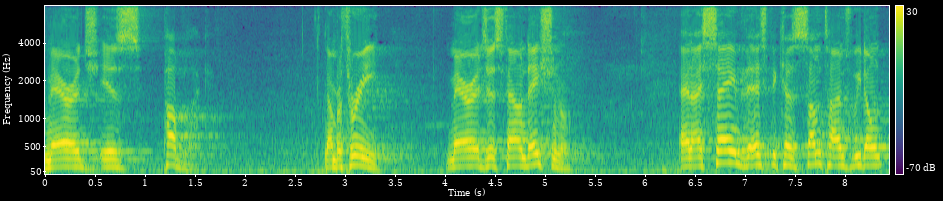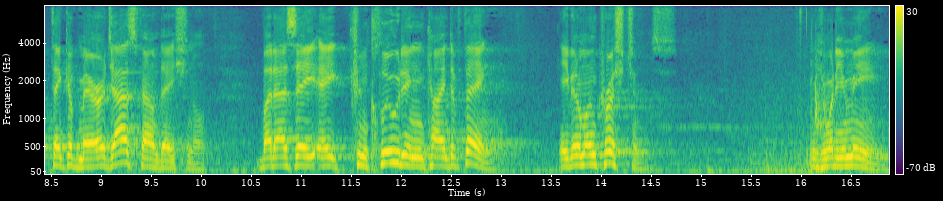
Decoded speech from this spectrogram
Marriage is public. Number three, marriage is foundational. And I say this because sometimes we don't think of marriage as foundational, but as a, a concluding kind of thing, even among Christians. What do you mean?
